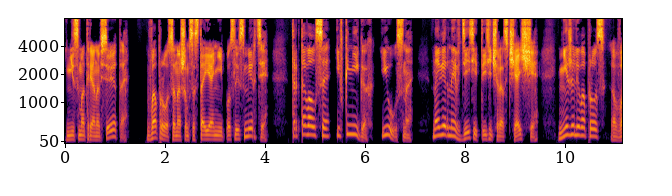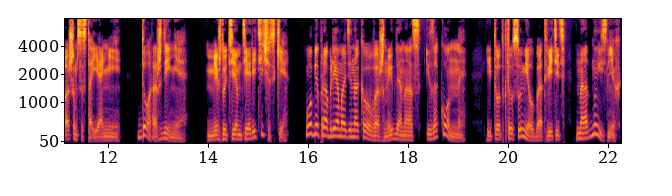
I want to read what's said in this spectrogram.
несмотря на все это, вопрос о нашем состоянии после смерти трактовался и в книгах, и устно, наверное, в 10 тысяч раз чаще, нежели вопрос о вашем состоянии до рождения. Между тем, теоретически, Обе проблемы одинаково важны для нас и законны. И тот, кто сумел бы ответить на одну из них,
